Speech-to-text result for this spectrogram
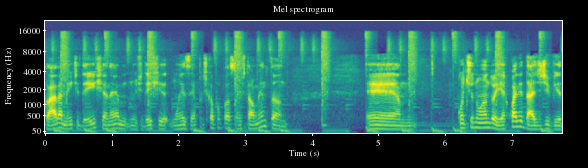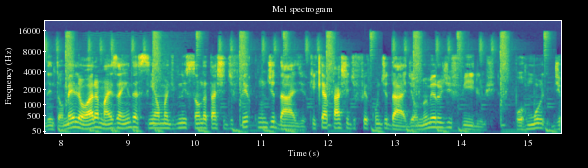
claramente deixa, né, nos deixa um exemplo de que a população está aumentando. É, Continuando aí, a qualidade de vida então melhora, mas ainda assim há uma diminuição da taxa de fecundidade. O que é a taxa de fecundidade? É o número de filhos por, de,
